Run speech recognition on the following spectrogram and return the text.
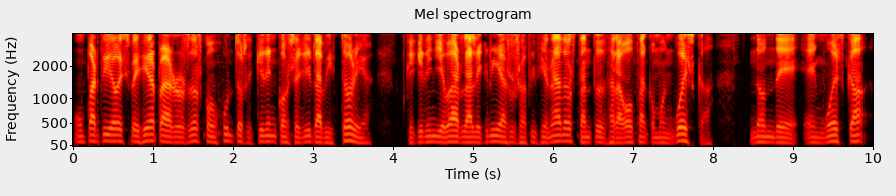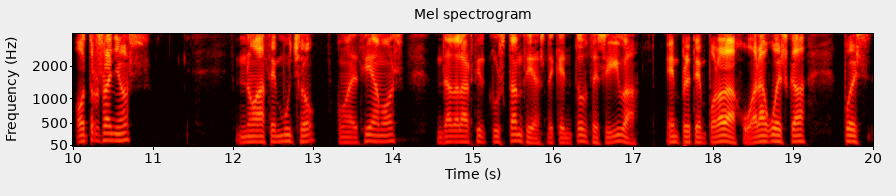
Un partido especial para los dos conjuntos que quieren conseguir la victoria, que quieren llevar la alegría a sus aficionados, tanto en Zaragoza como en Huesca, donde en Huesca otros años, no hace mucho, como decíamos, dadas las circunstancias de que entonces se iba en pretemporada a jugar a Huesca, pues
